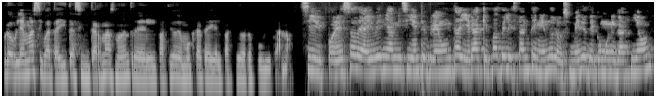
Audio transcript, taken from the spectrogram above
problemas y batallitas internas ¿no? entre el Partido Demócrata y el Partido Republicano. Sí, por eso de ahí venía mi siguiente pregunta y era qué papel están teniendo los medios de comunicación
